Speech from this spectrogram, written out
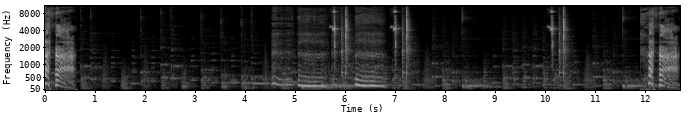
Ha ha! Ha ha!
